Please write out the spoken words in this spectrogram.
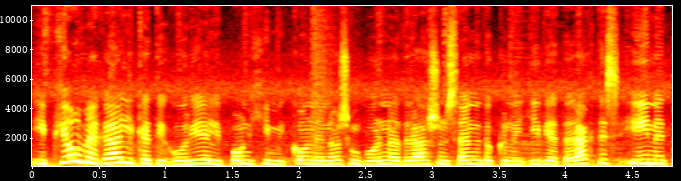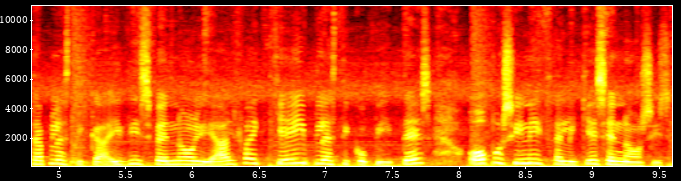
Η πιο μεγάλη κατηγορία λοιπόν χημικών ενώσεων που μπορεί να δράσουν σαν ενδοκρινικοί διαταράκτες είναι τα πλαστικά, οι δυσφενόλοι Α και οι πλαστικοποιητές, όπως είναι οι θαλικές ενώσεις.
